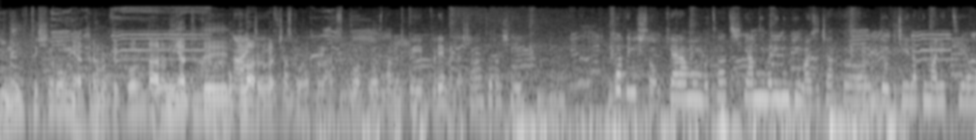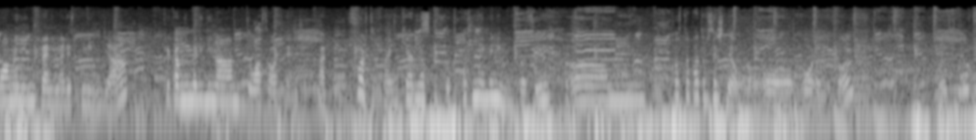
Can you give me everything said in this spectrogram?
bine, există și în România terenuri de golf, dar nu e atât de popular Da, aici e acest foarte sport. popular sportul ăsta pentru că e vreme de așa natură și e foarte mișto. Chiar am învățat și am nimerit din prima. Zicea că Mhm. de obicei la prima lecție oamenii nu prea nimeresc mingea. Cred că am nimerit din a doua sau a treia încercare. Foarte fain, chiar mi-a plăcut. Poate mai venim într-o zi. Um, costă 40 de euro o oră de golf. Este ok,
